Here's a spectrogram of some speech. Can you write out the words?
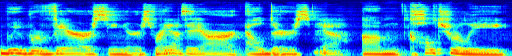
we revere our seniors, right? Yes. They are our elders. Yeah. Um, culturally,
